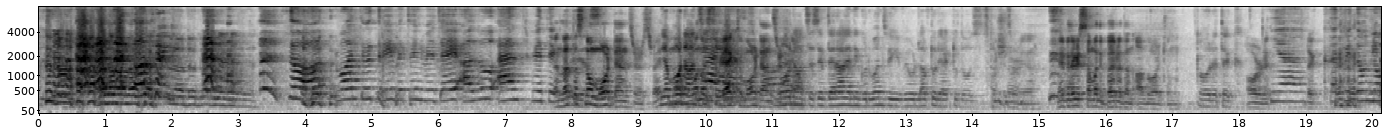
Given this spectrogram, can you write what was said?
no, no, no, no. no, no, no, no, no, no. So one, two, three between Vijay, Allu, and Hrithik. And let us yes. know more dancers, right? Yeah, more, more dancers. Want us to react to more dancers. More yeah. dancers. If there are any good ones, we, we would love to react to those. For sure, yeah. Maybe there is somebody better than Allu Arjun. Or Hrithik. Or Hrithik. Yeah, that we don't know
